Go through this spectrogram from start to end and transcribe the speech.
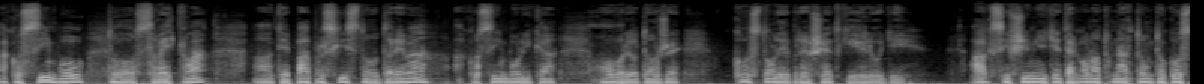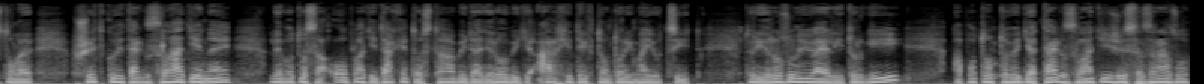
ako symbol toho svetla a tie paprsky z toho dreva ako symbolika hovorí o tom, že kostol je pre všetkých ľudí. Ak si všimnete, tak ono tu na tomto kostole všetko je tak zladené, lebo to sa oplatí takéto stavby dať robiť architektom, ktorí majú cit, ktorí rozumejú aj liturgii a potom to vedia tak zladiť, že sa zrazu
